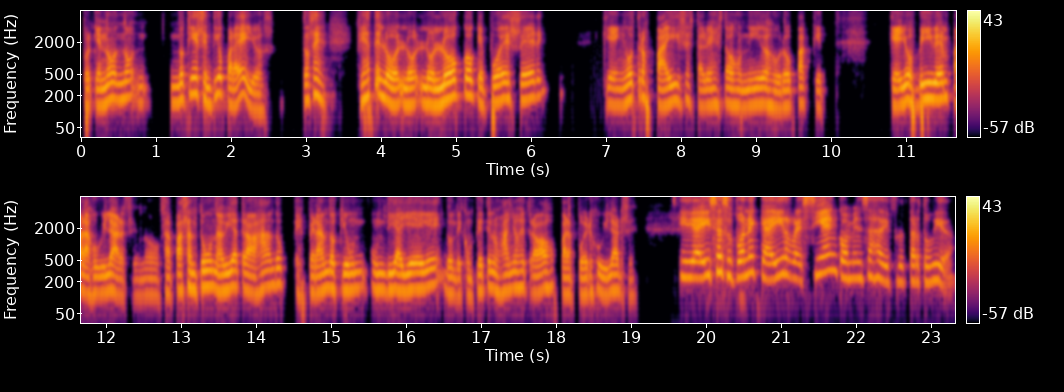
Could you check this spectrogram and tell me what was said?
porque no, no, no tiene sentido para ellos. Entonces, fíjate lo, loco que puede ser que en otros países, tal vez en Estados Unidos, Europa, que, que ellos viven para jubilarse, ¿no? O sea, pasan toda una vida trabajando, esperando que un, un día llegue donde completen los años de trabajo para poder jubilarse. Y de ahí se supone que ahí recién comienzas a disfrutar tu vida.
